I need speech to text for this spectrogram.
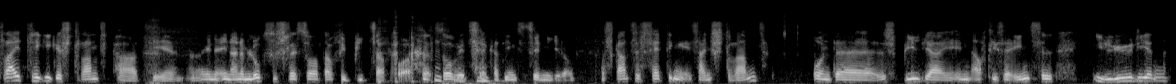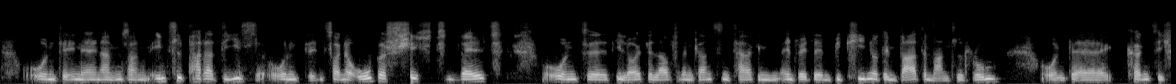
dreitägige Strandparty in, in einem Luxusresort auf Ibiza vor. so wird circa die Inszenierung. Das ganze Setting ist ein Strand und äh, spielt ja in, auf dieser Insel Illyrien und in einem, so einem Inselparadies und in so einer Oberschichtwelt. Und äh, die Leute laufen den ganzen Tag im, entweder im Bikini oder im Bademantel rum und äh, können sich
